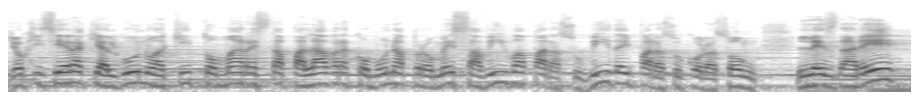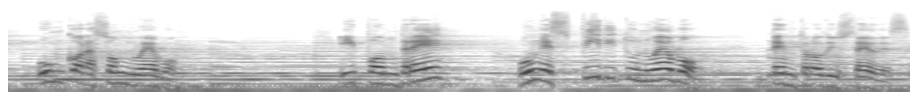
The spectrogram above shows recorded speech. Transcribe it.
yo quisiera que alguno aquí tomara esta palabra como una promesa viva para su vida y para su corazón, les daré un corazón nuevo y pondré un espíritu nuevo dentro de ustedes.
